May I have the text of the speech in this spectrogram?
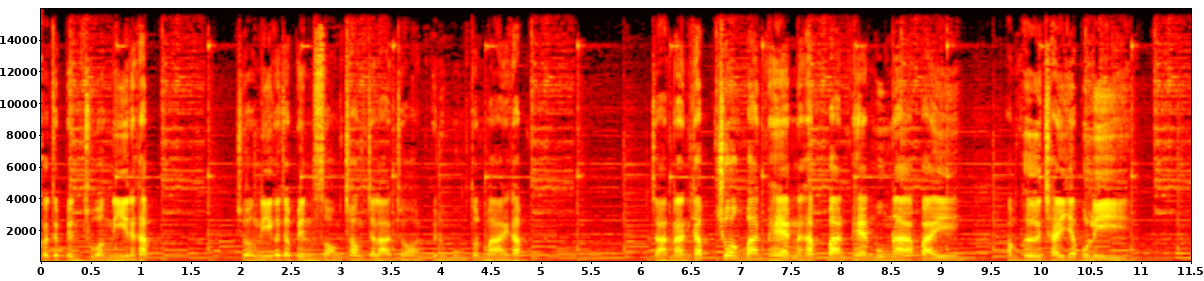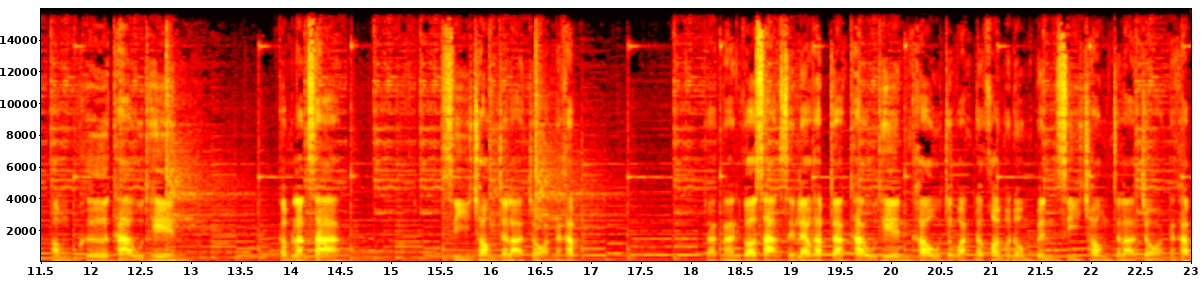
ก็จะเป็นช่วงนี้นะครับ ช่วงนี้ก็จะเป็น 2 ช่องจราจรเป็นอุโมงค์ต้นไม้ครับ จากนั้นครับช่วงบ้านแพงนะครับ บ้านแพงมุ่งหน้าไปอำเภอชัยบุรีอำเภอท่าอุเทนกำลังสร้าง 4 ช่องจราจรนะครับ จากนั้นก็สร้างเสร็จแล้วครับจากท่าอุเทนเข้าจังหวัดนครพนมเป็น 4 ช่องจราจรนะครับ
